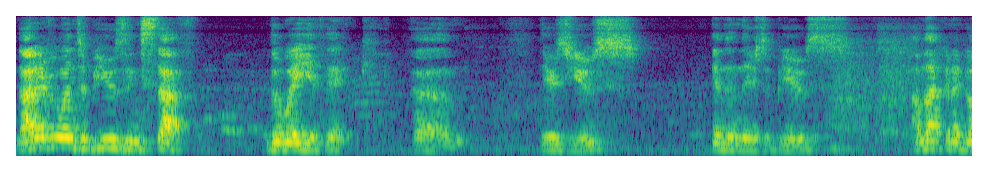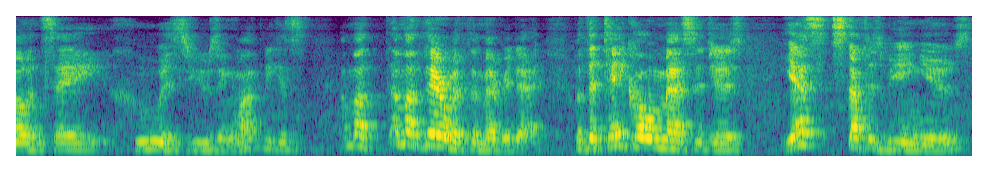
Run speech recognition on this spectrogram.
Not everyone's abusing stuff the way you think. Um, there's use, and then there's abuse. I'm not going to go and say who is using what because I'm not I'm not there with them every day. But the take-home message is: yes, stuff is being used.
